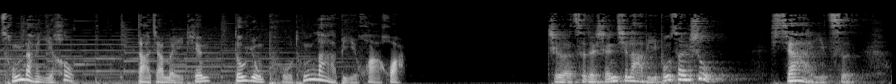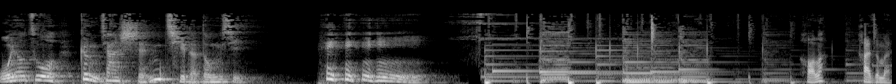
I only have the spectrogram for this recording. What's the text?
从那以后，大家每天都用普通蜡笔画画。这次的神奇蜡笔不算数，下一次我要做更加神奇的东西。嘿嘿嘿嘿。好了，孩子们，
